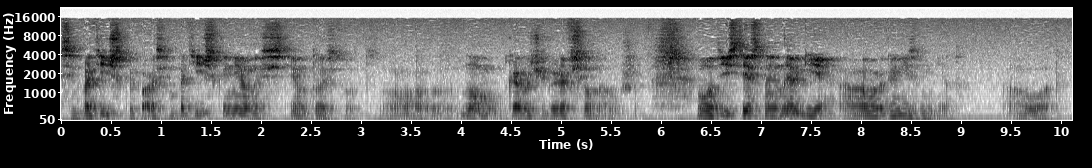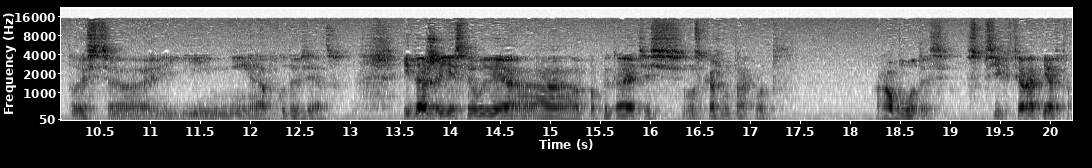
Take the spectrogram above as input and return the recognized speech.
симпатической, парасимпатической нервных систем, то есть, вот, ну, короче говоря, все нарушено. Вот, естественно, энергии в организме нет. Вот. То есть э, и неоткуда взяться. И даже если вы э, попытаетесь, ну скажем так, вот работать с психотерапевтом,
